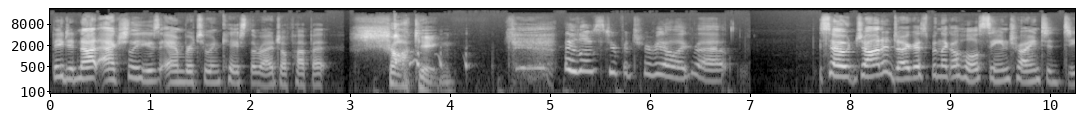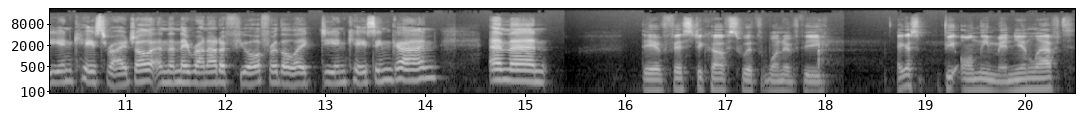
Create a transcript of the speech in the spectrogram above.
they did not actually use amber to encase the Rygel puppet. Shocking. I love stupid trivia like that. So John and Dargo spend like a whole scene trying to de-encase Rygel, and then they run out of fuel for the like de-encasing gun, and then they have fisticuffs with one of the I guess the only minion left.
